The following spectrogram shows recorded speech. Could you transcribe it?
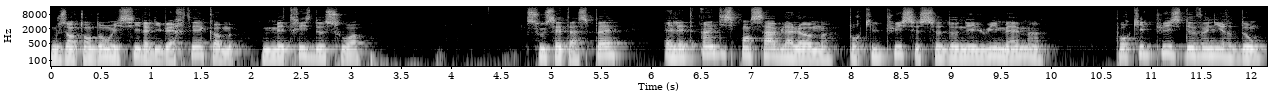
Nous entendons ici la liberté comme maîtrise de soi. Sous cet aspect, elle est indispensable à l'homme pour qu'il puisse se donner lui-même, pour qu'il puisse devenir don,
